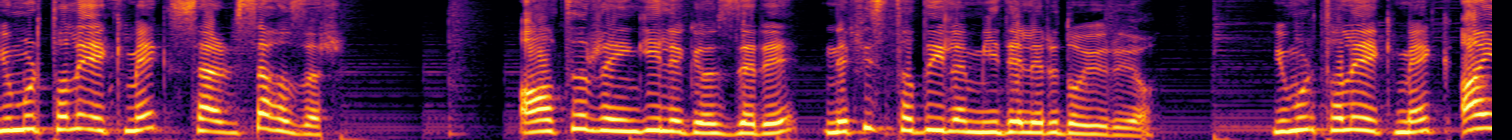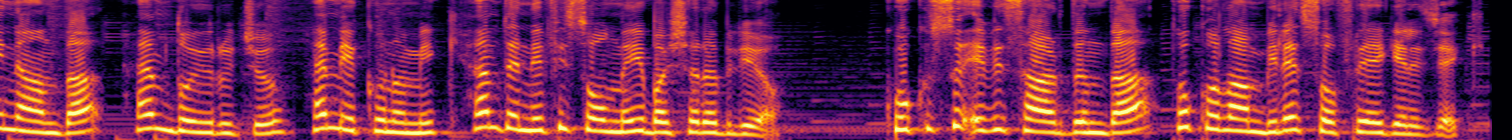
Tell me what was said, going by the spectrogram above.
Yumurtalı ekmek servise hazır. Altın rengiyle gözleri, nefis tadıyla mideleri doyuruyor. Yumurtalı ekmek aynı anda hem doyurucu, hem ekonomik, hem de nefis olmayı başarabiliyor. Kokusu evi sardığında tok olan bile sofraya gelecek.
